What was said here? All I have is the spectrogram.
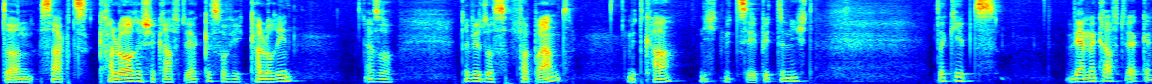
dann sagt kalorische Kraftwerke sowie Kalorien. Also da wird was verbrannt mit K, nicht mit C, bitte nicht. Da gibt es Wärmekraftwerke.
